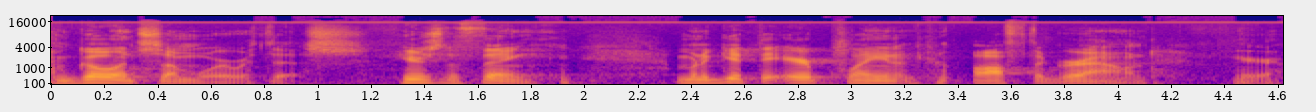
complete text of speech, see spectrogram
I'm going somewhere with this. Here's the thing I'm going to get the airplane off the ground here.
